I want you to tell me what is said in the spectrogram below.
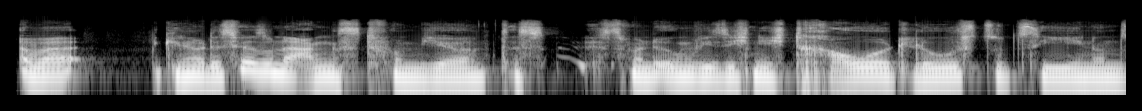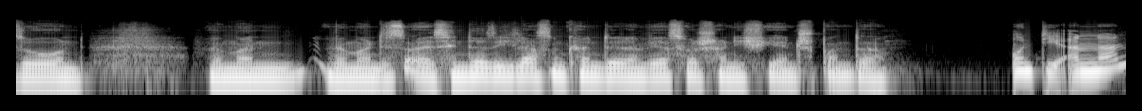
aber genau, das wäre so eine Angst von mir, dass, dass man irgendwie sich nicht traut, loszuziehen und so. Und wenn man, wenn man das alles hinter sich lassen könnte, dann wäre es wahrscheinlich viel entspannter. Und die anderen?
